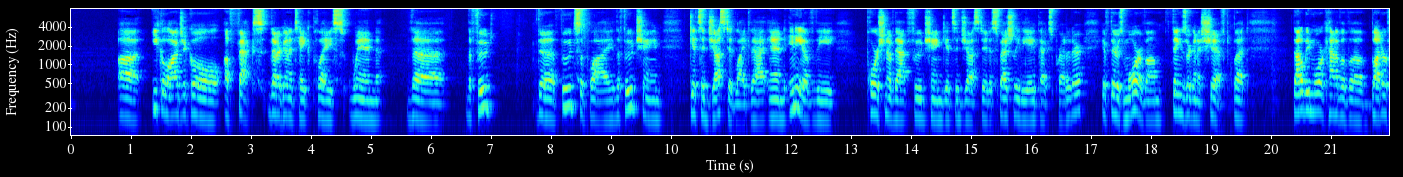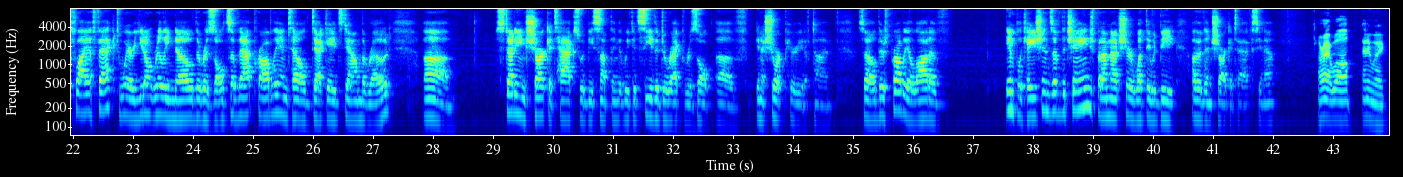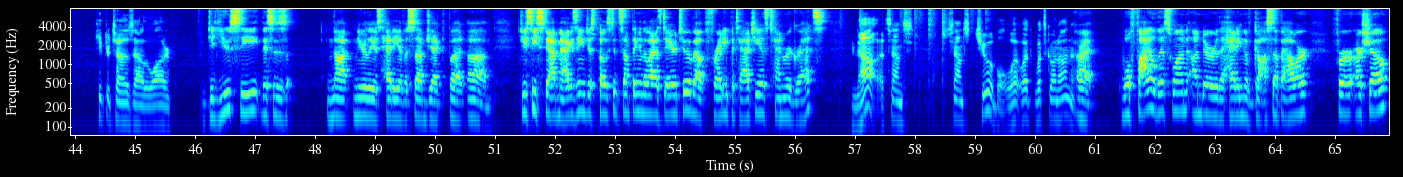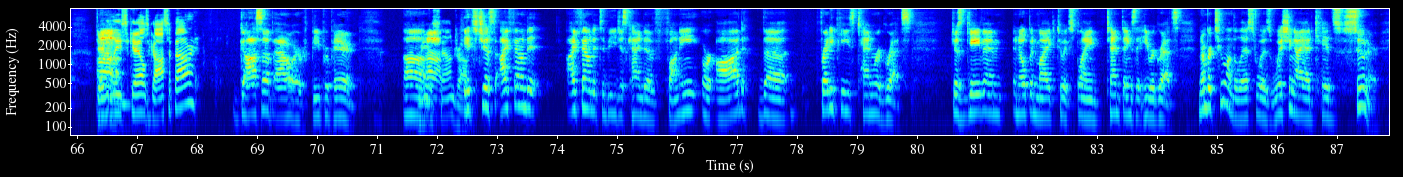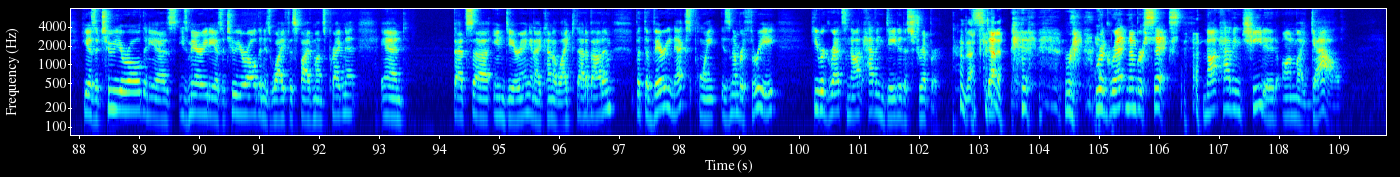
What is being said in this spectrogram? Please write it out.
uh, ecological effects that are going to take place when the the food the food supply, the food chain gets adjusted like that, and any of the portion of that food chain gets adjusted, especially the apex predator. If there's more of them, things are going to shift, but that'll be more kind of, of a butterfly effect where you don't really know the results of that probably until decades down the road. Um, studying shark attacks would be something that we could see the direct result of in a short period of time. So there's probably a lot of implications of the change, but I'm not sure what they would be other than shark attacks, you know? All right, well, anyway, keep your toes out of the water. Did you see this is not nearly as heady of a subject, but um, do you see Stab Magazine just posted something in the last day or two about Freddie Patacchia's 10 regrets? No, that sounds sounds chewable. What what what's going on there? All right. We'll file this one under the heading of Gossip Hour for our show. David um, Lee Scales Gossip Hour. Gossip Hour. Be prepared. Um, sound drop. It's just I found it. I found it to be just kind of funny or odd. The Freddie P's ten regrets. Just gave him an open mic to explain ten things that he regrets. Number two on the list was wishing I had kids sooner. He has a two-year-old and he has he's married. He has a two-year-old and his wife is five months pregnant, and that's uh, endearing, and I kind of liked that about him. But the very next point is number three. He regrets not having dated a stripper. that's Step, kinda... re- regret number six, not having cheated on my gal.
